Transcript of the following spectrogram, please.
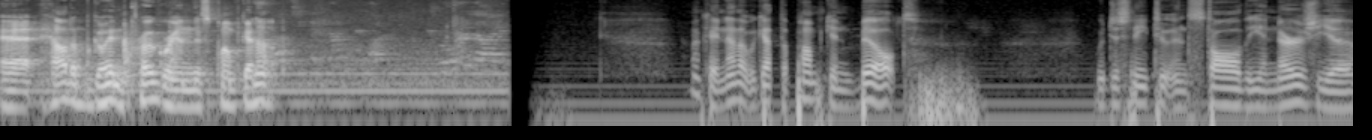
at how to go ahead and program this pumpkin up. Okay, now that we got the pumpkin built, we just need to install the Energia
